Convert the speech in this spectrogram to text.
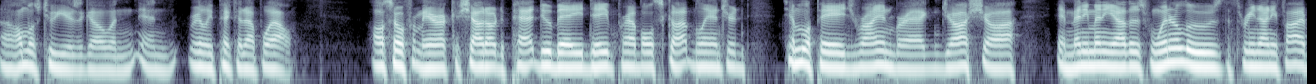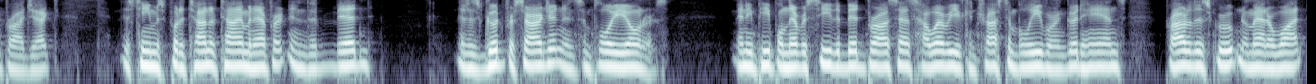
uh, almost two years ago, and, and really picked it up well. Also from Eric, a shout out to Pat Dubay, Dave Preble, Scott Blanchard, Tim LePage, Ryan Bragg, Josh Shaw, and many, many others. Win or lose, the 395 project. This team has put a ton of time and effort into the bid that is good for Sargent and its employee owners. Many people never see the bid process. However, you can trust and believe we're in good hands. Proud of this group no matter what.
